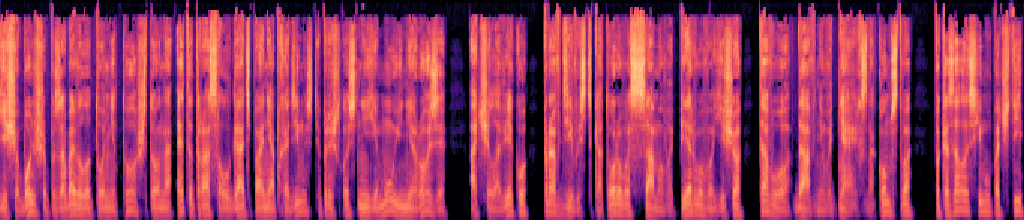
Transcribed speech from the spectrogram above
Еще больше позабавило Тони то, что на этот раз лгать по необходимости пришлось не ему и не Розе, а человеку, правдивость которого с самого первого, еще того давнего дня их знакомства, показалась ему почти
